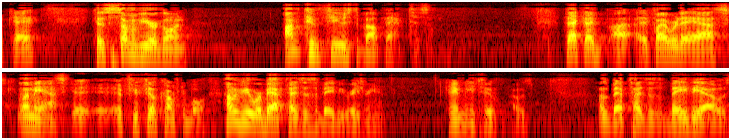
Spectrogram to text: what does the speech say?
okay? Because some of you are going, I'm confused about baptism. In fact, I, I, if I were to ask, let me ask, uh, uh, if you feel comfortable, how many of you were baptized as a baby? Raise your hand. Okay, me too. I was, I was baptized as a baby. I was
